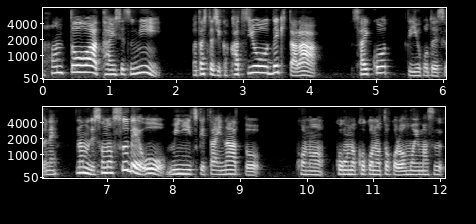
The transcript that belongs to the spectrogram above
本当は大切に私たちが活用できたら最高っていうことですよね。なのでその術を身につけたいなと、この、ここの、ここのところ思います。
